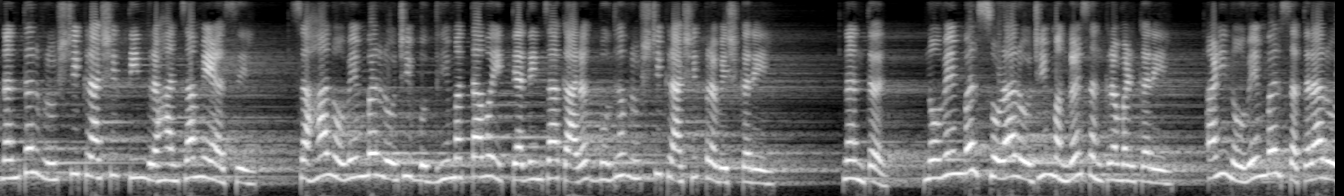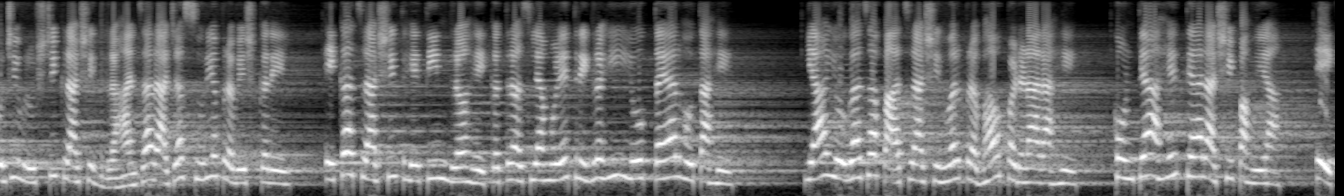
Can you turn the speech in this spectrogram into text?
नंतर वृश्चिक राशीत तीन ग्रहांचा मेळ असेल. सहा नोव्हेंबर रोजी बुद्धिमत्ता व इत्यादींचा कारक बुध वृश्चिक राशीत प्रवेश करेल. नंतर नोव्हेंबर सोळा रोजी मंगळ संक्रमण करेल. आणि नोव्हेंबर सतरा रोजी वृश्चिक राशीत ग्रहांचा राजा सूर्य प्रवेश करेल. एकाच राशीत हे तीन ग्रह एकत्र असल्यामुळे त्रिग्रही योग तयार होत आहे. या योगाचा पाच राशींवर प्रभाव पडणार आहे. कोणत्या आहेत त्या राशी पाहूया. एक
